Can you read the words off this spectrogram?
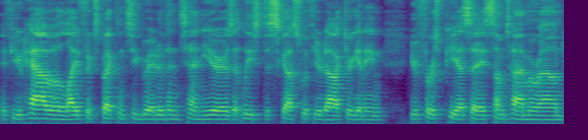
If you have a life expectancy greater than 10 years, at least discuss with your doctor getting your first PSA sometime around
